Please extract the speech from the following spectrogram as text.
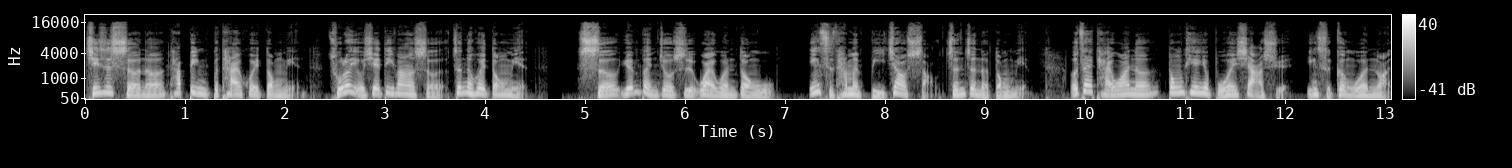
其实蛇呢，它并不太会冬眠，除了有些地方的蛇真的会冬眠。蛇原本就是外温动物，因此它们比较少真正的冬眠。而在台湾呢，冬天又不会下雪，因此更温暖，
